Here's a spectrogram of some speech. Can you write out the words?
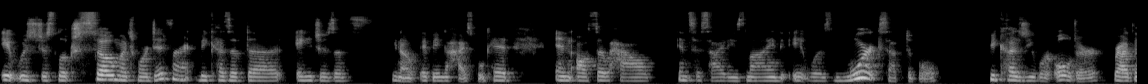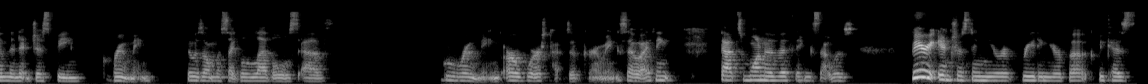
It was just looked so much more different because of the ages of, you know, it being a high school kid and also how in society's mind it was more acceptable because you were older rather than it just being grooming. It was almost like levels of grooming or worse types of grooming. So I think that's one of the things that was very interesting you were reading your book because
